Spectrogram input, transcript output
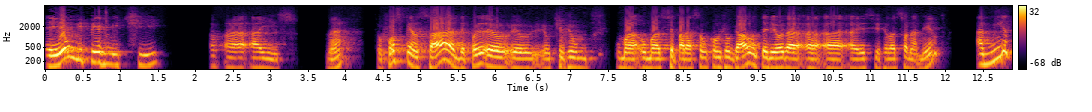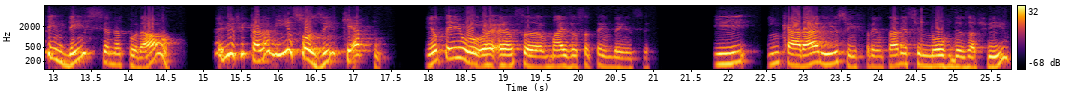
é eu me permitir a, a isso. Né? Se eu fosse pensar, depois eu, eu, eu tive um, uma, uma separação conjugal anterior a, a, a, esse relacionamento, a minha tendência natural seria ficar na minha, sozinho, quieto. Eu tenho essa mais essa tendência. E encarar isso, enfrentar esse novo desafio,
